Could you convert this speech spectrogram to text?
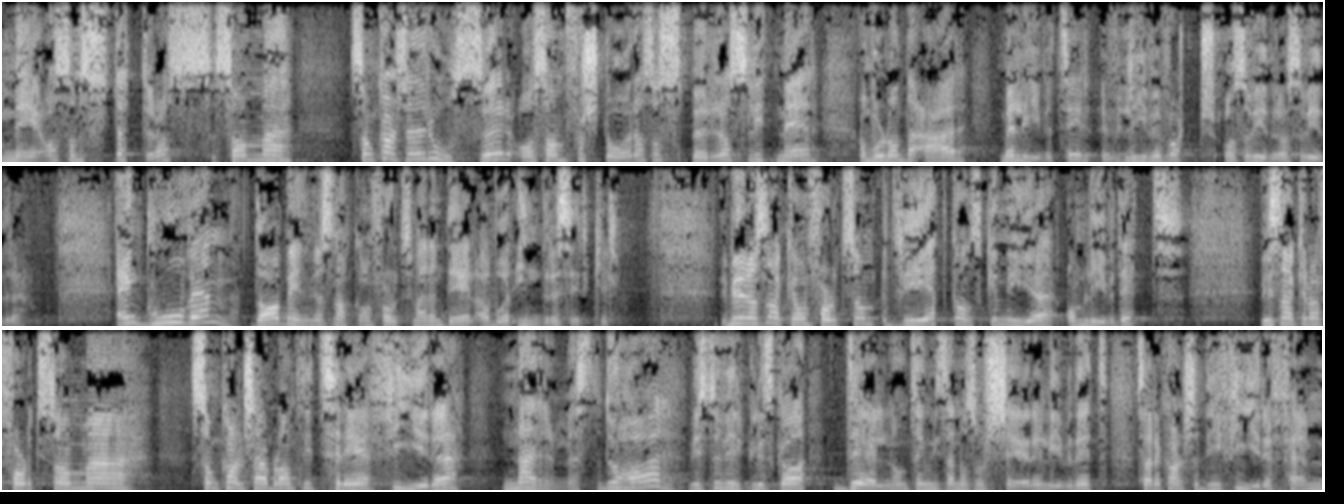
med oss, som støtter oss, som, eh, som kanskje roser, og som forstår oss og spør oss litt mer om hvordan det er med livet, til, livet vårt, osv. osv. En god venn, da begynner vi å snakke om folk som er en del av vår indre sirkel. Vi begynner å snakke om folk som vet ganske mye om livet ditt. Vi snakker om folk som, eh, som kanskje er blant de tre-fire nærmeste du har. Hvis du virkelig skal dele noen ting, hvis det er noe som skjer i livet ditt, så er det kanskje de fire-fem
